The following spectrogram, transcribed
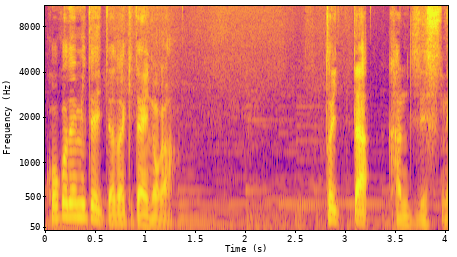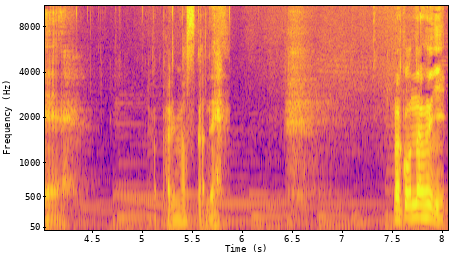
ここで見ていただきたいのがといった感じですね。わかりますかね？まあこんな風に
